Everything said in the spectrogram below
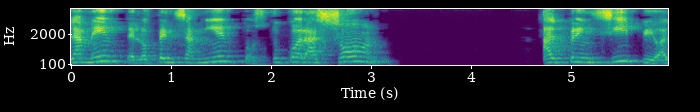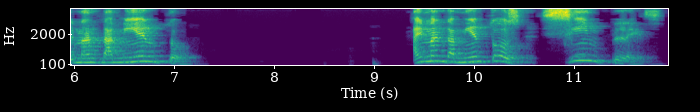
la mente, los pensamientos, tu corazón, al principio, al mandamiento. Hay mandamientos simples.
